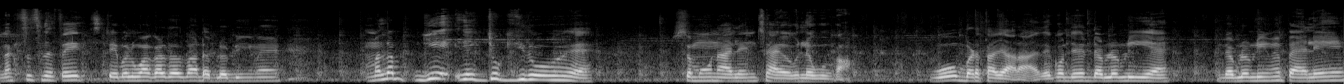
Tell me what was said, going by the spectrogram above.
नेक्सस वैसे एक स्टेबल हुआ करता था डब्ल्यू में। मतलब ये एक जो गिरोह है, समोन आइलैंड से आए लोगों का, वो बढ़ता जा रहा है। देखो, जैसे डब्ल्यू है डब्ल्यू में पहले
